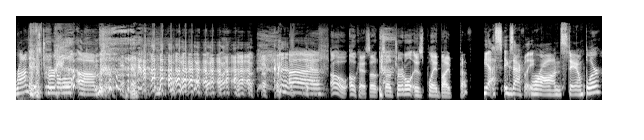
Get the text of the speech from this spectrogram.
Ron is Turtle. Um, uh, Oh, okay. So so Turtle is played by Beth. yes, exactly. Ron Stampler.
